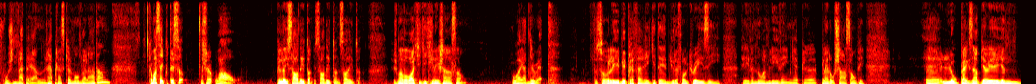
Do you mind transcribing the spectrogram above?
faut que je l'apprenne. J'apprends ce que le monde veut l'entendre. Je commence à écouter ça. Je fais Wow Puis là, il sort des tonnes, il sort des tonnes, il sort des tonnes. Je m'en vais voir qui, qui écrit les chansons. Wyatt Durrett sur les, mes préférés qui étaient Beautiful Crazy, Even Though I'm Leaving, plein d'autres chansons. Puis, euh, Luke, par exemple, il y a, une,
